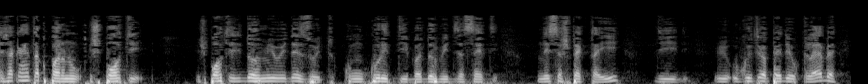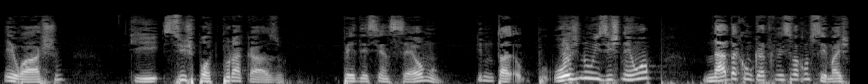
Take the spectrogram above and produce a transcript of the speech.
já que a gente está comparando o esporte, esporte de 2018 com o Curitiba de 2017, nesse aspecto aí, de, de- o Curitiba perdeu o Kleber, eu acho que se o esporte, por acaso, perdesse Anselmo, que não tá, hoje não existe nenhuma, nada concreto que isso vai acontecer, mas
